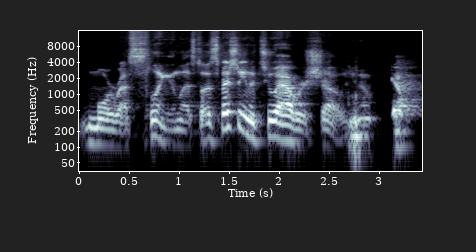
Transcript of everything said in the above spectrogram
more wrestling and less, especially in a two-hour show. You know. Yep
